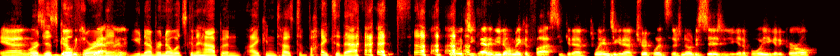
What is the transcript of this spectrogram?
And or just go for it get, and right? you never know what's going to happen. I can testify to that. you what you get and you don't make a fuss. You could have twins, you could have triplets. There's no decision. You get a boy, you get a girl,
